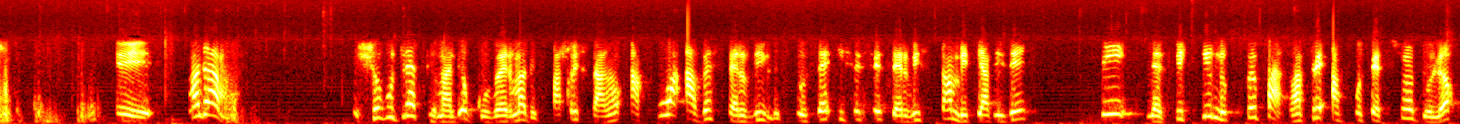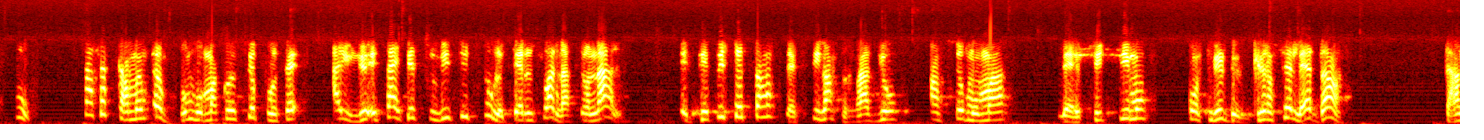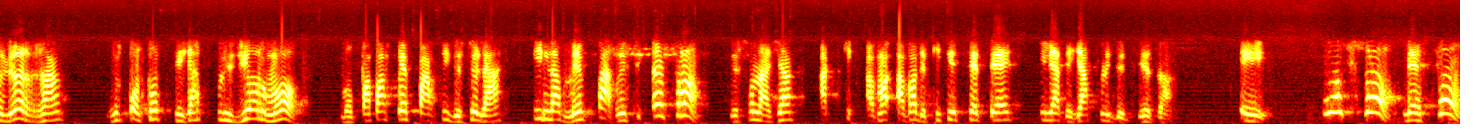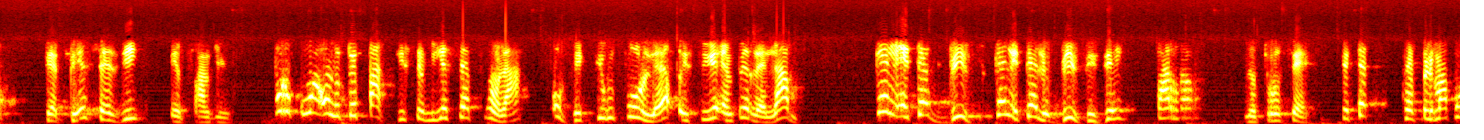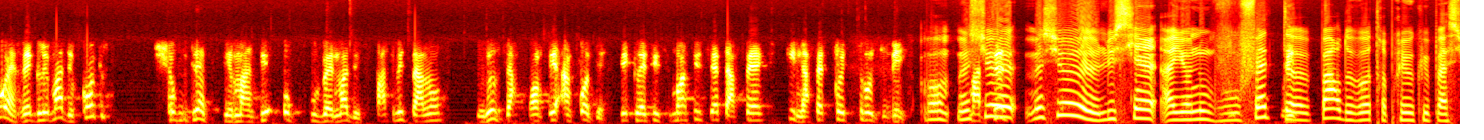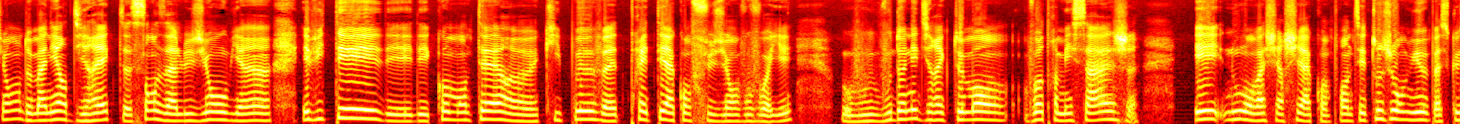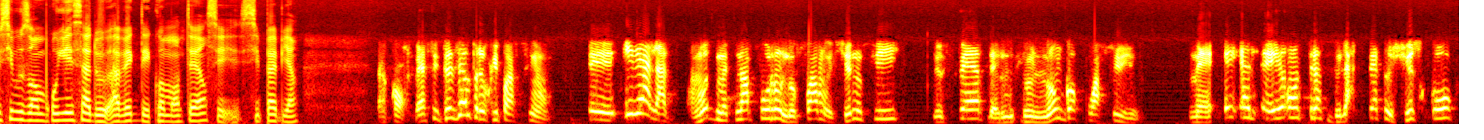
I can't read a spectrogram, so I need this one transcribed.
Et, madame, je voudrais demander au gouvernement de Patrice Talon à quoi avait servi le procès ICC service sans médiatiser si les victimes ne peuvent pas rentrer en possession de leur coup. Ça fait quand même un bon moment que ce procès a eu lieu et ça a été suivi sur tout le territoire national. Et depuis ce temps, c'est silence radio. En ce moment, les victimes continuent de grincer les dents. Dans leur rang, nous comptons déjà plusieurs morts. Mon papa fait partie de cela. Il n'a même pas reçu un franc de son agent avant, de quitter cette terre il y a déjà plus de deux ans. Et où sont les fonds qui sont bien saisis et vendus? Pourquoi on ne peut pas distribuer ces fonds-là aux victimes pour leur essuyer un peu les larmes? Quel était, quel était le but visé par le procès? C'était simplement pour un règlement de compte je voudrais demander au gouvernement de Patrice Talon de nous apporter encore des éclaircissements sur cette affaire qui n'a fait que trop de Bon, monsieur, monsieur Lucien Ayonou, vous faites euh, part de votre préoccupation de manière directe, sans allusion ou bien éviter des, commentaires euh, qui peuvent être prêtés à confusion, vous voyez. Vous, vous donnez directement votre message et nous, on va chercher à comprendre. C'est toujours mieux parce que si vous embrouillez ça de, avec des commentaires, c'est n'est pas bien. D'accord. Merci. Deuxième préoccupation. Et il y a la mode maintenant pour nos femmes et jeunes filles de faire de, longues coiffures. Mais elles, on traite de la tête jusqu'au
